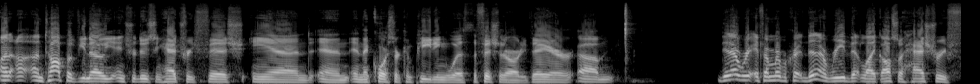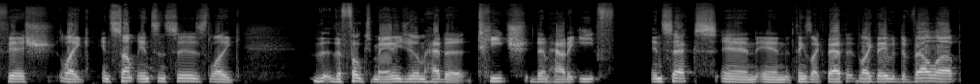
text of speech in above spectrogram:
On, on top of you know introducing hatchery fish and and and of course they're competing with the fish that are already there. Um, did I re- if I remember correctly? Didn't I read that like also hatchery fish like in some instances like the, the folks managing them had to teach them how to eat f- insects and and things like that. That like they would develop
